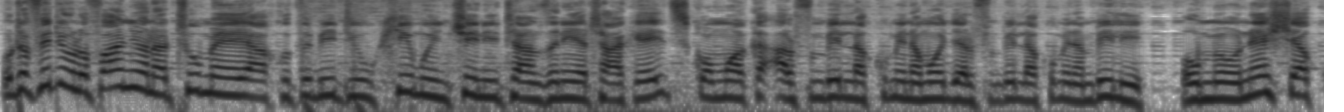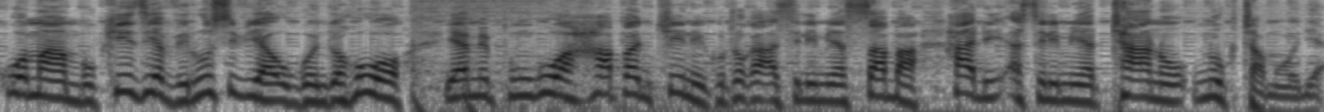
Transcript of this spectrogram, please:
Utafiti uliofanywa na Tume ya Kudhibiti Ukimwi nchini Tanzania TACAIDS kwa mwaka 2011-2012 umeonyesha kuwa maambukizi ya virusi vya ugonjwa huo yamepungua hapa nchini kutoka asilimia 7 hadi asilimia 5.1.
